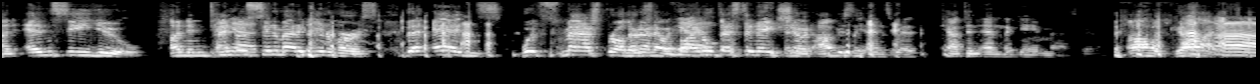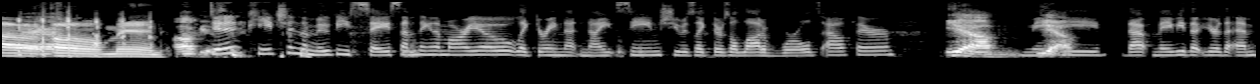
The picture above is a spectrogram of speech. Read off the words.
an NCU, a Nintendo yes. Cinematic Universe that ends with Smash Brothers no, no, no, Final Destination. it obviously ends with Captain N the Game Master. Oh God! oh, oh man! Obviously. Didn't Peach in the movie say something to Mario like during that night scene? She was like, "There's a lot of worlds out there." Yeah. Maybe yeah. that maybe that you're the M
